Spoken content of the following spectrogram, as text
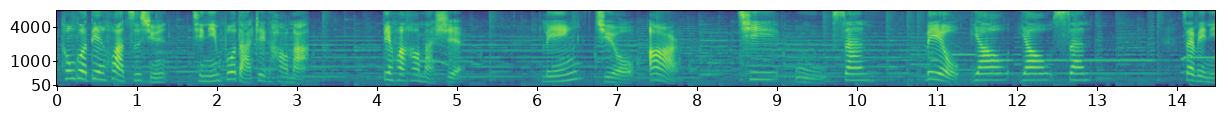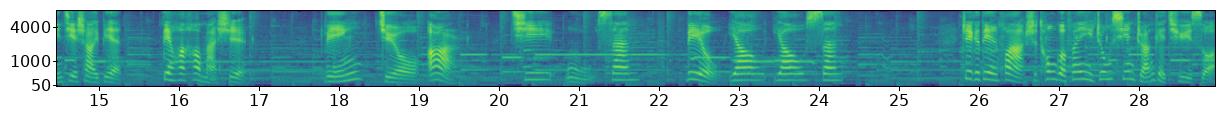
通过电话咨询，请您拨打这个号码，电话号码是零九二七五三六幺幺三。再为您介绍一遍，电话号码是零九二七五三。六幺幺三，这个电话是通过翻译中心转给区域所，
